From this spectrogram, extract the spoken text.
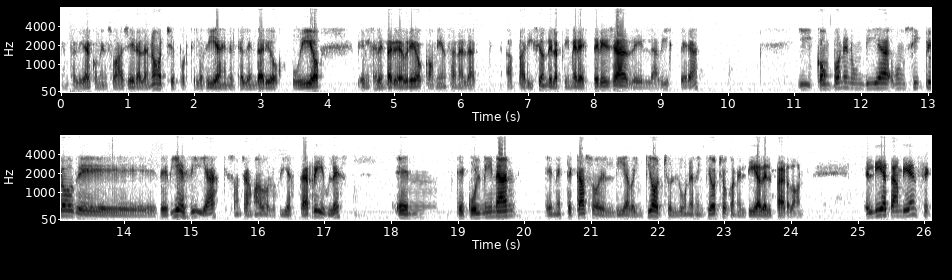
En realidad comenzó ayer a la noche porque los días en el calendario judío, en el calendario hebreo comienzan a la aparición de la primera estrella de la víspera y componen un día, un ciclo de 10 días, que son llamados los días terribles, en, que culminan en este caso el día 28, el lunes 28, con el Día del Perdón. El día también se,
